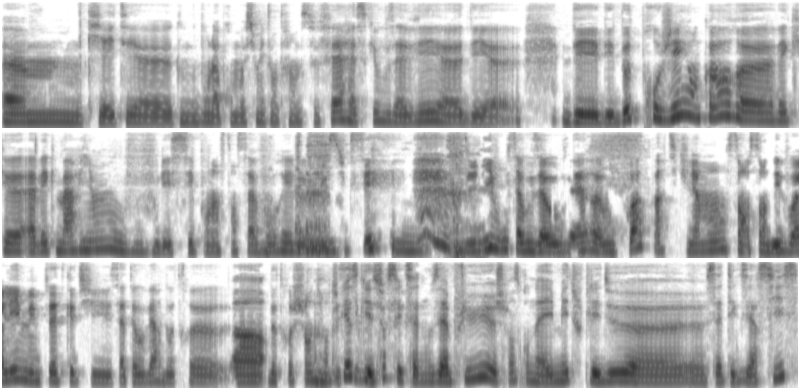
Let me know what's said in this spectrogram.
qui a été, dont la promotion est en train de se faire, est-ce que vous avez des, des, des d'autres projets encore avec, avec Marion ou vous vous laissez pour l'instant savourer le, succès du livre ou ça vous a ouvert ou quoi particulièrement sans, sans dévoiler, mais peut-être que tu, ça t'a ouvert d'autres, ben, d'autres champs du En tout cas, ce qui est sûr, c'est que ça nous a plu. Je pense qu'on a aimé toutes les deux cet exercice.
